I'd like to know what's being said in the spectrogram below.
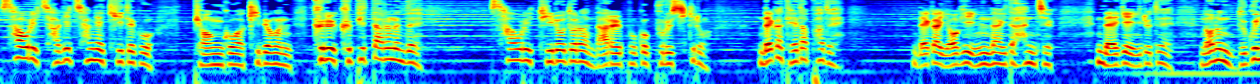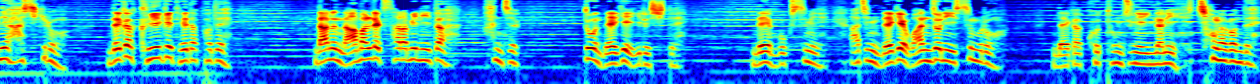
사울이 자기 창에 기대고 병거와 기병은 그를 급히 따르는데 사울이 뒤로 돌아 나를 보고 부르시기로 내가 대답하되 내가 여기 있나이다 한즉 내게 이르되 너는 누구냐 하시기로 내가 그에게 대답하되 나는 아말렉 사람이니이다 한즉 또 내게 이르시되 내 목숨이 아직 내게 완전히 있으므로 내가 고통 중에 있나니 청하건대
